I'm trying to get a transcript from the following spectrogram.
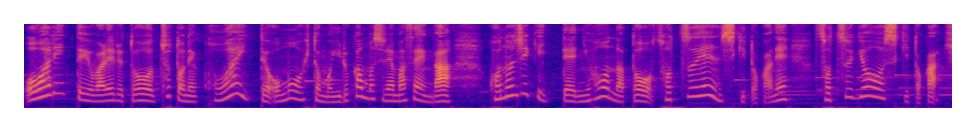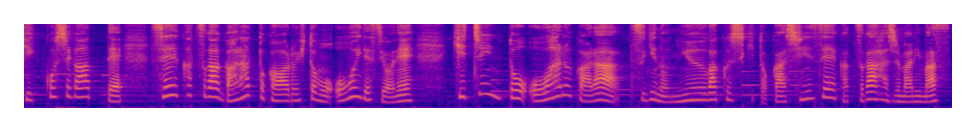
終わりって言われるとちょっとね怖いって思う人もいるかもしれませんがこの時期って日本だと卒園式とかね卒業式とか引っ越しがあって生活がガラッと変わる人も多いですよね。きちんと終わるから次の入学式とか新生活が始まります。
